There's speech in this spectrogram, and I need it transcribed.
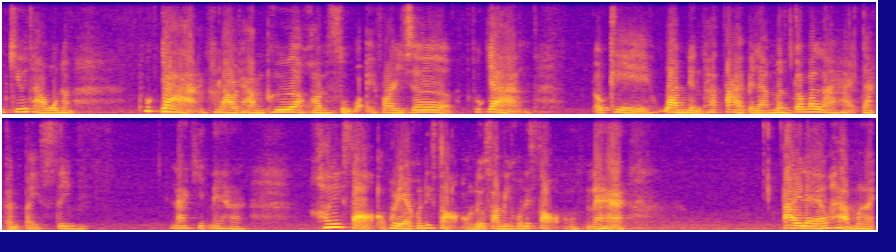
ำคิ้วถาวงนาะ ทุกอย่างเราทำเพื่อความสวยเฟอร์นิเจอร์ทุกอย่าง โอเค วันหนึ่งถ้าตายไปแล้ว มันก็มาลายหายจากกันไปสิ้น น่าคิดไหมคะ ข้อที่สองภรรยาคนที่สองหรือสามีคนที่สองนะคะตายแล้วหาใหม่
